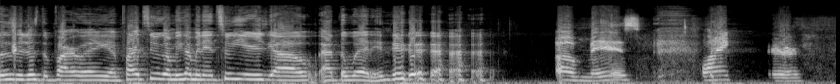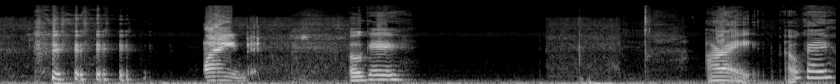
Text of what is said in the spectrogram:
this is just the part one. Yeah, part two gonna be coming in two years, y'all, at the wedding. a miss claim claim it. Okay. All right. Okay.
